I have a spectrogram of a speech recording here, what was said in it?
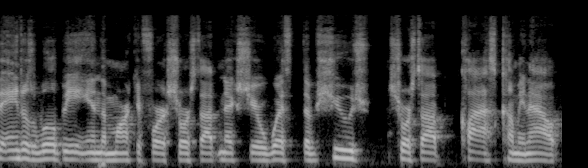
the Angels will be in the market for a shortstop next year with the huge shortstop class coming out.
